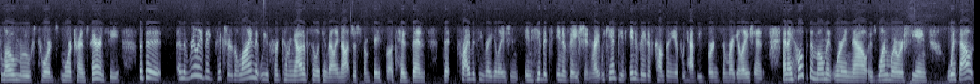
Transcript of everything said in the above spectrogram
slow moves towards more transparency. But the in the really big picture, the line that we've heard coming out of Silicon Valley, not just from Facebook, has been that privacy regulation inhibits innovation, right? We can't be an innovative company if we have these burdensome regulations. And I hope the moment we're in now is one where we're seeing without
